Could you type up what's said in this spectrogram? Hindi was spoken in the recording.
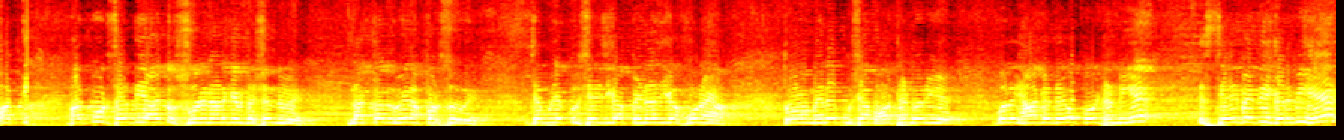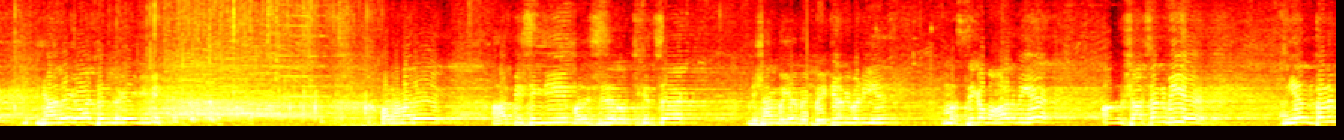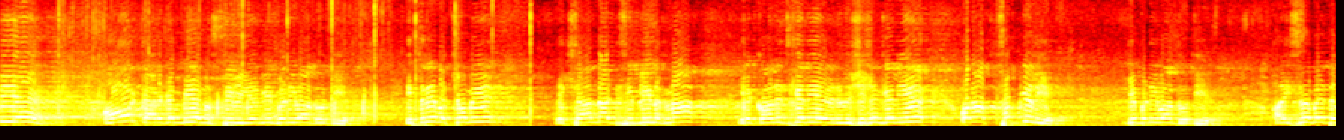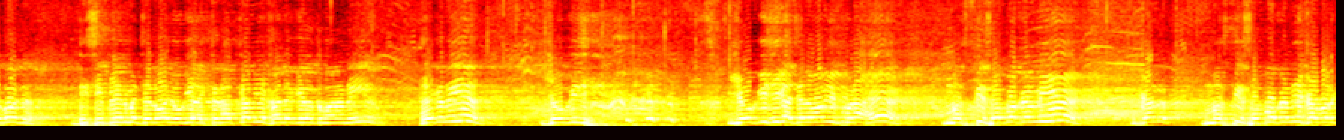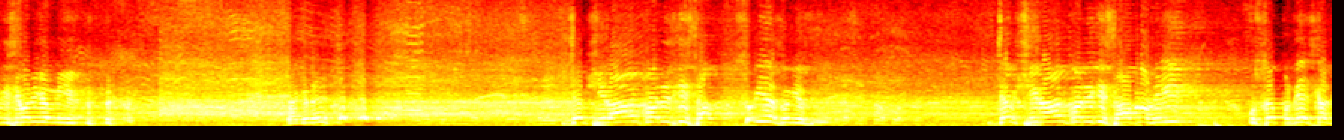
और भरपूर सर्दी आज तो सूर्य नारायण के दर्शन हुए। ना कल हुए, ना परसों हुए। जब मुझे कुलशेर जी का, प्रेरणा जी का फ़ोन आया तो मैंने पूछा, बहुत ठंड हो रही है? बोले, यहाँ के देखो, कोई ठंड नहीं है। स्टेज पे इतनी गर्मी है जाने के बाद ठंड लगेगी नहीं। और हमारे आरपी सिंह जी, वरिष्ठ रोग चिकित्सक निशांक भैया बेटियाँ भी बड़ी हैं, मस्ती का माहौल भी है, अनुशासन भी है, नियंत्रण भी है। और कार्यक्रम भी है मस्ती भी है ये बड़ी बात होती है। इतने बच्चों में एक शानदार डिसिप्लिन रखना, ये कॉलेज के लिए एडमिनिस्ट्रेशन के लिए और आप सबके लिए, ये बड़ी बात होती है। और इसमें भाई देखो डिसिप्लिन में जलवा योगी आदित्यनाथ का भी है खाले केला तुम्हारा नहीं है। है कि नहीं है? योगी जी योगी जी का जलवा भी पूरा है। मस्ती सबको करनी है। गड़, मस्ती सबको करनी है, गड़बड़ किसी को नहीं करनी है। क्या करें जब श्रीराम कॉलेज की सुनिए सुनिए सुनिए। जब श्रीराम कॉलेज की स्थापना हुई उस समय प्रदेश का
